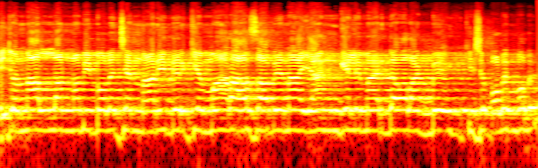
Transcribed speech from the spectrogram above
এই জন্য আল্লাহ নবী বলেছেন, নারীদেরকে মারা যাবে না, অ্যাঙ্গেলে মার দেওয়া লাগবে। কিসে বলেন বলেন।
